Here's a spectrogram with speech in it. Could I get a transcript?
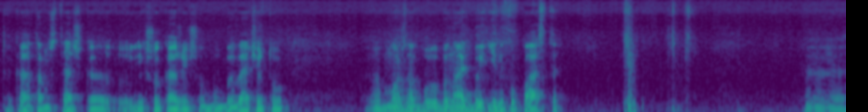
Така там стежка, якщо кажу, якщо був би вечір, то е, можна було б навіть би і не попасти. Е,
